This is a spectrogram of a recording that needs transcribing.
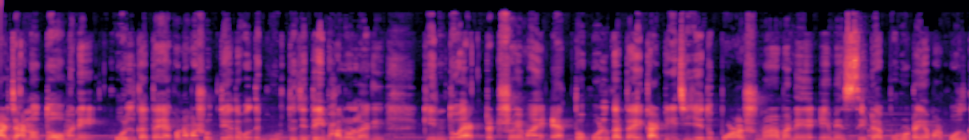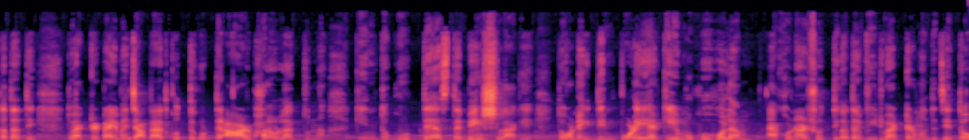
আর জানো তো মানে কলকাতায় এখন আমার সত্যি কথা বলতে ঘুরতে যেতেই ভালো লাগে। কিন্তু একটার সময় এত কলকাতায় কাটিয়েছি যেহেতু পড়াশোনা মানে এমএসসিটা পুরোটাই আমার কলকাতাতে, তো একটা টাইমে যাতায়াত করতে করতে আর ভালো লাগতো না। কিন্তু ঘুরতে আসতে বেশ লাগে। তো অনেক দিন পরেই আর কি এমুখো হলাম। এখন আর সত্যি কথা ভিড়ভাট্টার মধ্যে যেতেও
